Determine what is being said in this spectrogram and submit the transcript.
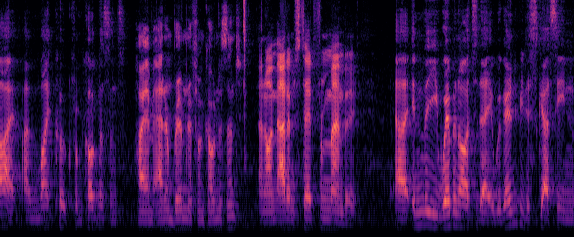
Hi, I'm Mike Cook from Cognizant. Hi, I'm Adam Bremner from Cognizant. And I'm Adam Stead from Mambu. Uh, in the webinar today, we're going to be discussing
